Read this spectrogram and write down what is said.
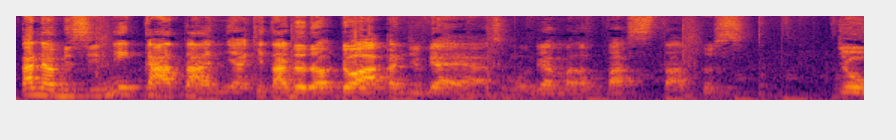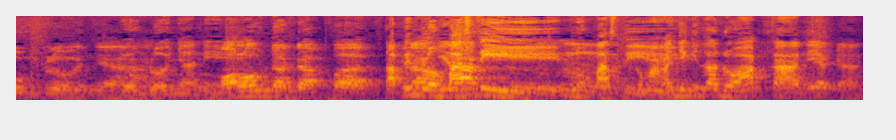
Kan habis ini katanya kita do- doakan juga ya, semoga melepas status jomblonya. Jomblonya nih. Kalau udah dapet, Tapi kira-kira- belum pasti, Mm-mm. belum pasti. Makanya kita doakan ya kan.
